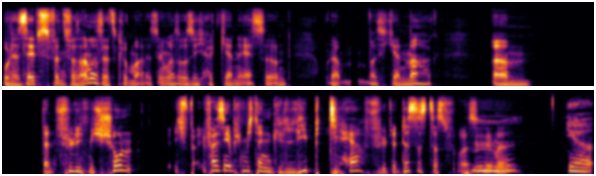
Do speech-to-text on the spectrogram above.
oder selbst wenn es was anderes als Clubmade ist, irgendwas, was ich halt gerne esse und, oder was ich gerne mag, ähm, dann fühle ich mich schon ich, ich weiß nicht, ob ich mich dann geliebter fühle. Das ist das, was ich Mhm. immer. Ja.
